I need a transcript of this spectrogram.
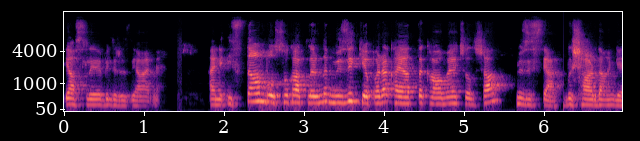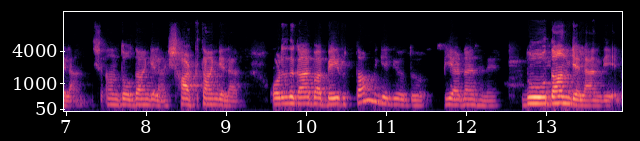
yaslayabiliriz yani. Hani İstanbul sokaklarında müzik yaparak hayatta kalmaya çalışan müzisyen. Dışarıdan gelen, Anadolu'dan gelen, Şark'tan gelen. Orada da galiba Beyrut'tan mı geliyordu bir yerden hani doğudan gelen diyelim.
